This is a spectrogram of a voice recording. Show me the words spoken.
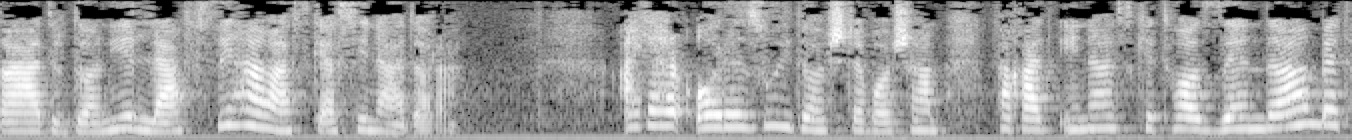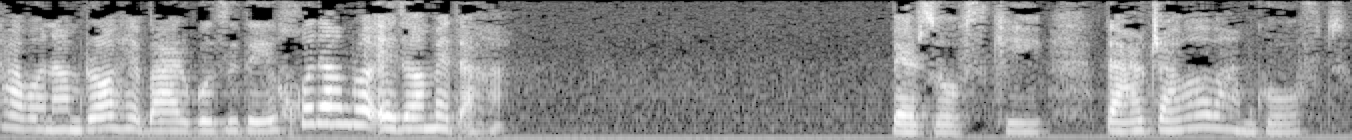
قدردانی لفظی هم از کسی ندارم. اگر آرزویی داشته باشم فقط این است که تا زنده ام بتوانم راه برگزیده خودم را ادامه دهم. برزوفسکی در جوابم گفت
